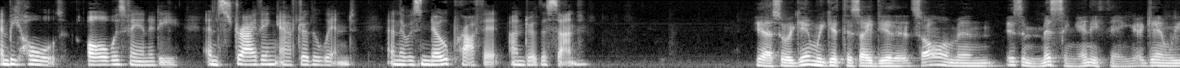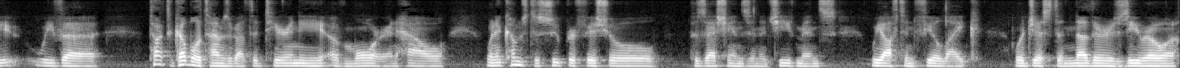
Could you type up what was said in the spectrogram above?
And behold, all was vanity, and striving after the wind, and there was no profit under the sun. Yeah, so again, we get this idea that Solomon isn't missing anything. Again, we we've uh, talked a couple of times about the tyranny of more and how, when it comes to superficial possessions and achievements, we often feel like we're just another zero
